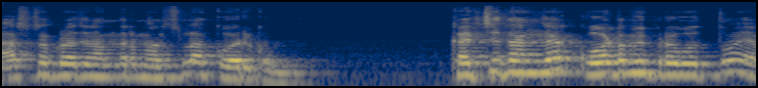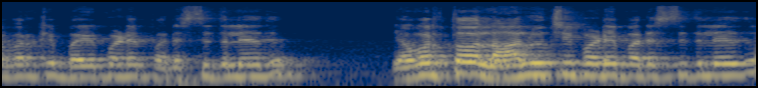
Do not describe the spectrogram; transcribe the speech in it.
రాష్ట్ర ప్రజలందరి మనసులో ఆ కోరిక ఉంది. ఖచ్చితంగా కూటమి ప్రభుత్వం ఎవరికి భయపడే పరిస్థితి లేదు. ఎవరితో లాలూచి పడే పరిస్థితి లేదు.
